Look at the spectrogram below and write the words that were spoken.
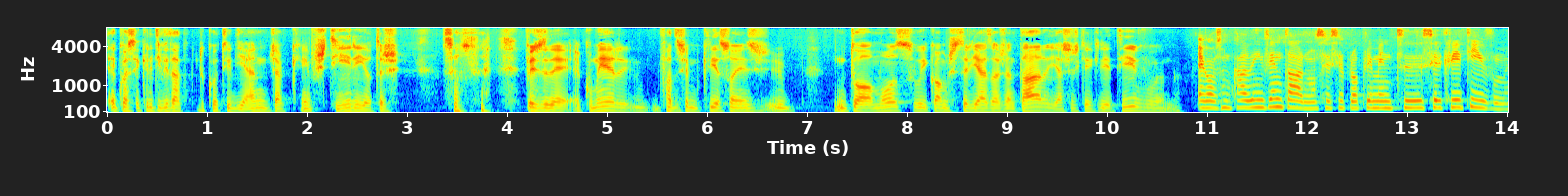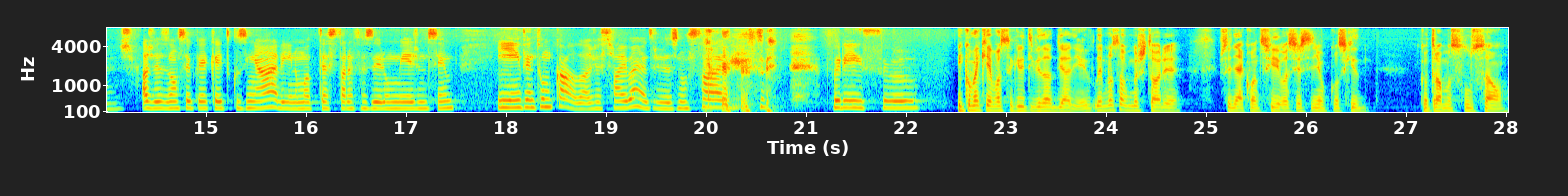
em- com essa criatividade do cotidiano, já que em vestir e outras. Depois é, a comer, fazes sempre criações no teu almoço e comes cereais ao jantar e achas que é criativo. Eu gosto um bocado de inventar, não sei se é propriamente ser criativo, mas às vezes não sei o que é que é de cozinhar e não me apetece estar a fazer o mesmo sempre e invento um bocado. Às vezes sai bem, outras vezes não sai. Por isso. E como é que é a vossa criatividade do dia a dia? Lembram-se de alguma história que tenha acontecido e vocês tenham conseguido encontrar uma solução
